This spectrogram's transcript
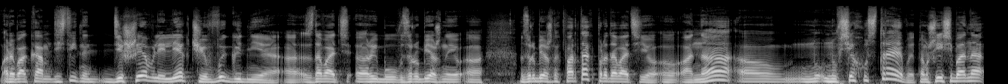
рыбакам действительно дешевле, легче, выгоднее а, сдавать рыбу в, зарубежные, а, в зарубежных портах, продавать ее, а, она ну, ну, всех устраивает. Потому что если бы она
